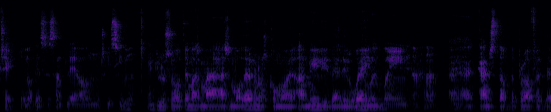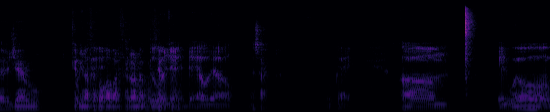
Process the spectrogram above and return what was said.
Sí. tema que se ha sampleado muchísimo. Incluso temas más modernos como Amelie de Lil Wayne, Lil Wayne, ajá. eh, Can't Stop the Prophet de Jeru, que vino hace poco a Barcelona, por Doing cierto. It de LL. Exacto. Ok. Um, y luego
